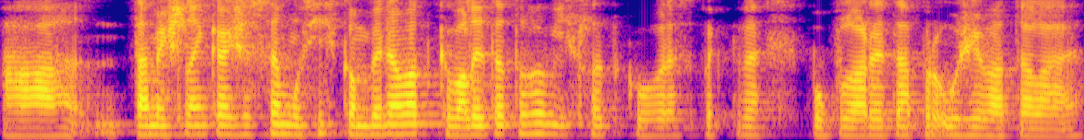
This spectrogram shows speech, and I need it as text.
A ta myšlenka, že se musí skombinovat kvalita toho výsledku, respektive popularita pro uživatele,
